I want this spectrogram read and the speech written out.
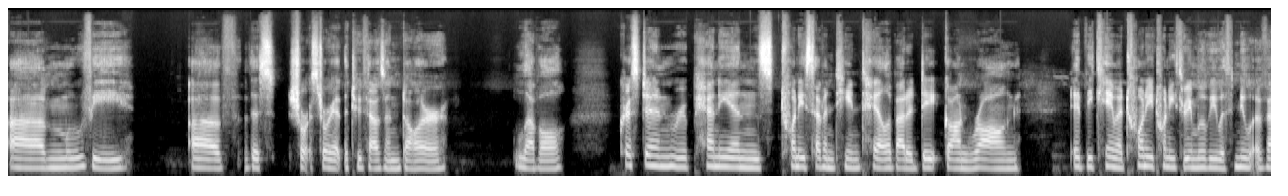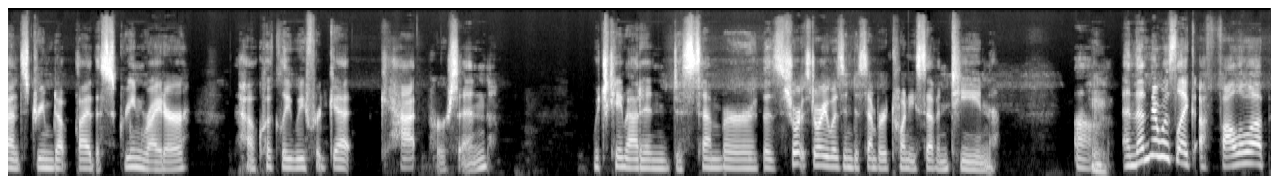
a movie of this short story at the $2,000 level. Kristen Roupenian's 2017 tale about a date gone wrong. It became a 2023 movie with new events dreamed up by the screenwriter. How quickly we forget Cat Person, which came out in December. The short story was in December 2017. Um, And then there was like a follow up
